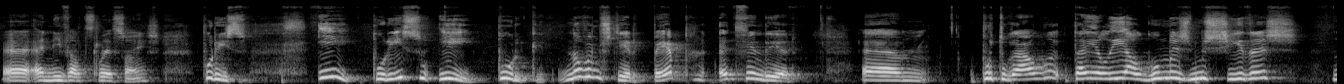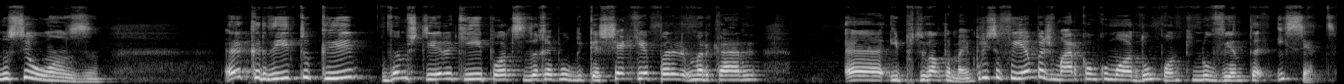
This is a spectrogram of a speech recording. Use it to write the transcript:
uh, a nível de seleções. Por isso, e por isso, e porque não vamos ter Pep a defender. Uh, Portugal tem ali algumas mexidas no seu 11. Acredito que vamos ter aqui a hipótese da República Chequia para marcar uh, e Portugal também. Por isso fui ambas marcam com modo de 1.97.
